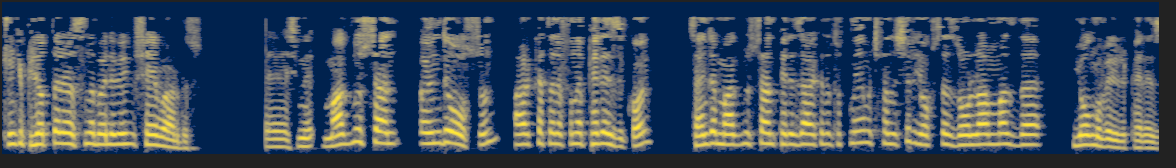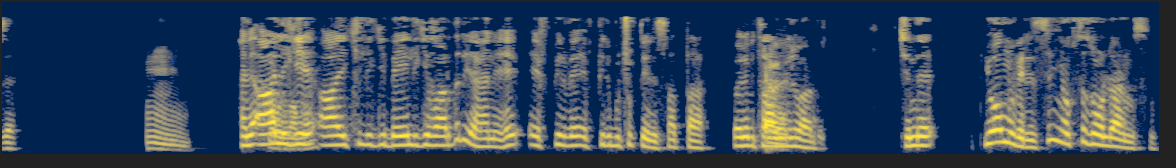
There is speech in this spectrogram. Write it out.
Çünkü pilotlar arasında böyle bir şey vardır. E, şimdi Magnussen önde olsun, arka tarafına Perez'i koy. Sence Magnussen Perez'i arkada tutmaya mı çalışır yoksa zorlanmaz da yol mu verir Perez'e? Hmm. Hani A ligi, A2 ligi, B ligi vardır ya hani F1 ve F1.5 deriz hatta. Böyle bir tabir evet. vardır. Şimdi yol mu verirsin yoksa zorlar mısın?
